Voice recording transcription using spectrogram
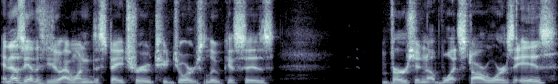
And that's the other thing too. I wanted to stay true to George Lucas's version of what Star Wars is.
